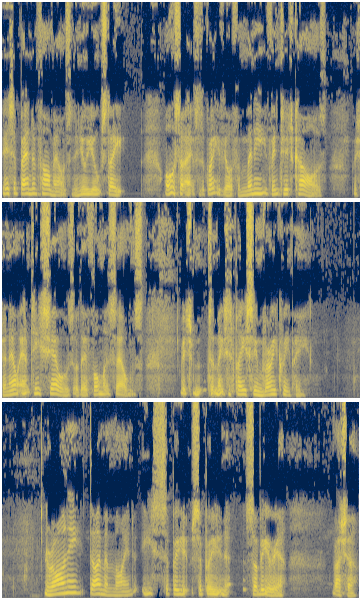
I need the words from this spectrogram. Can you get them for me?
This abandoned farmhouse in the New York State also acts as a graveyard for many vintage cars, which are now empty shells of their former selves, which makes this place seem very creepy. Irani Diamond Mine, East Siberia, Russia.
